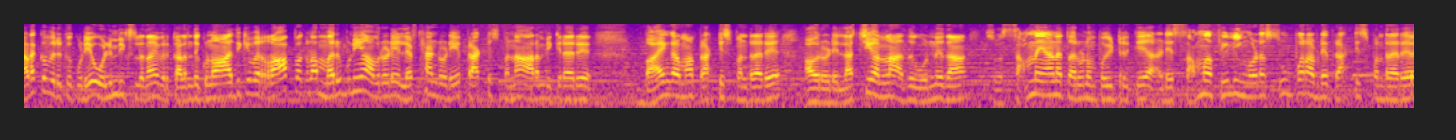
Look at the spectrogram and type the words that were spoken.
நடக்கவிருக்கக்கூடிய ஒலிம்பிக்ஸில் தான் இவர் கலந்துக்கணும். அதுக்கு இவர் ராப்பகலாம் மறுபடியும் அவருடைய லெஃப்ட் ஹேண்டோடைய ப்ராக்டிஸ் பண்ண ஆரம்பிக்கிறாரு. பயங்கரமாக ப்ராக்டிஸ் பண்ணுறாரு அவருடைய லட்சியம்லாம் அது ஒன்று தான் ஸோ செம்மையான தருணம் போயிட்டுருக்கு. அப்படியே செம்ம ஃபீலிங்கோட சூப்பராக அப்படியே ப்ராக்டிஸ் பண்ணுறாரு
